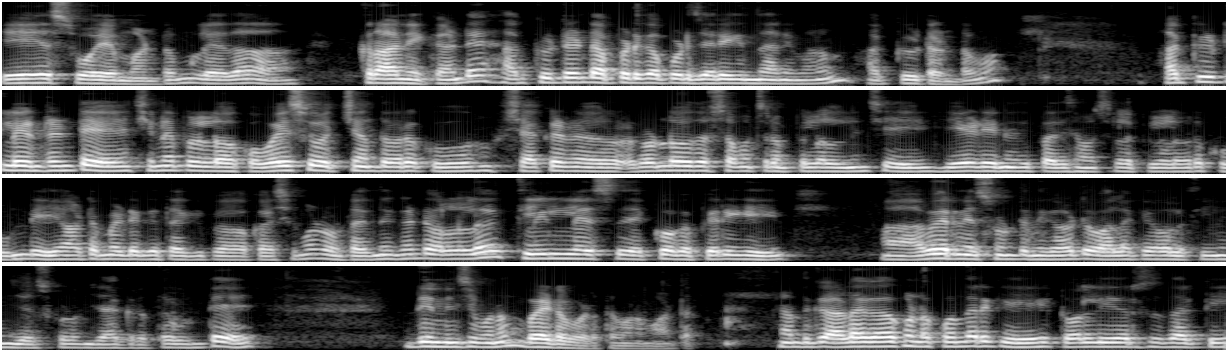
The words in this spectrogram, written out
ఏఎస్ఓఎం అంటాం లేదా క్రానిక్ అంటే అక్యూట్ అంటే అప్పటికప్పుడు జరిగిందని మనం అక్యూట్ అంటాము. అక్యూట్లో ఏంటంటే చిన్నపిల్లలు ఒక వయసు వచ్చేంత వరకు సెకండ్ రెండవ సంవత్సరం పిల్లల నుంచి ఏడు ఎనిమిది పది సంవత్సరాల పిల్లల వరకు ఉండి ఆటోమేటిక్గా తగ్గిపోయే అవకాశం కూడా ఉంటుంది. ఎందుకంటే వాళ్ళలో క్లీన్లెస్ ఎక్కువగా పెరిగి అవేర్నెస్ ఉంటుంది కాబట్టి వాళ్ళకే వాళ్ళు క్లీన్ చేసుకోవడం జాగ్రత్తగా ఉంటే దీని నుంచి మనం బయటపడతాం అనమాట అందుకే అలా కాకుండా కొందరికి twelve years thirty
